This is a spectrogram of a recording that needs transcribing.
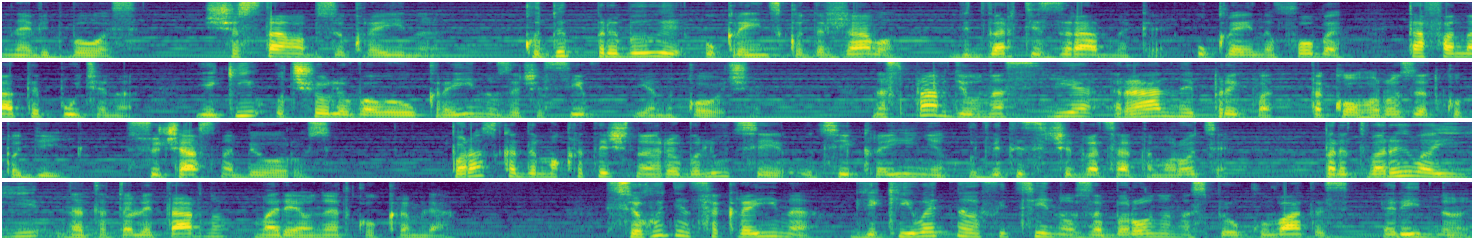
не відбулося. Що стало б з Україною? Куди б привели українську державу відверті зрадники, українофоби та фанати Путіна, які очолювали Україну за часів Януковича? Насправді у нас є реальний приклад такого розвитку подій сучасна Білорусь. Поразка демократичної революції у цій країні у 2020 році перетворила її на тоталітарну маріонетку Кремля. Сьогодні це країна, в якій ледь неофіційно заборонено спілкуватись рідною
